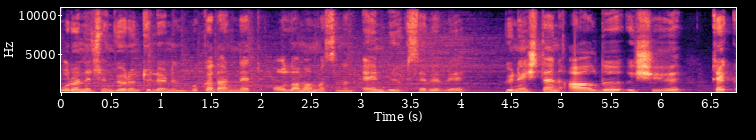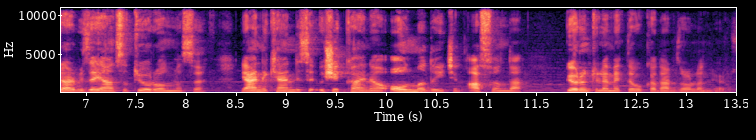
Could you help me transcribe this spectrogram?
Uranüs'ün görüntülerinin bu kadar net olamamasının en büyük sebebi güneşten aldığı ışığı tekrar bize yansıtıyor olması. Yani kendisi ışık kaynağı olmadığı için aslında görüntülemekte bu kadar zorlanıyoruz.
